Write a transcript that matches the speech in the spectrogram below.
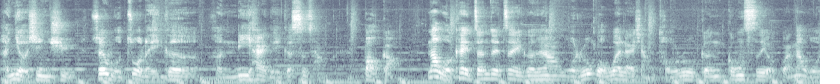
很有兴趣，所以我做了一个很厉害的一个市场报告。那我可以针对这一个地方，我如果未来想投入跟公司有关，那我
